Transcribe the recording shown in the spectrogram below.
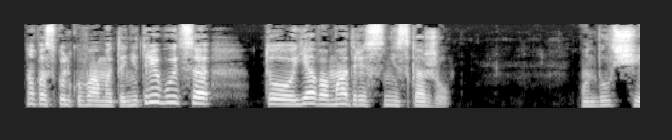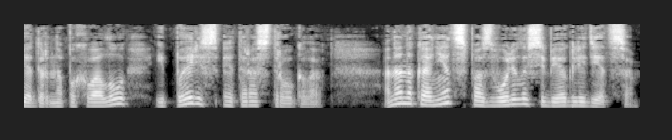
Но поскольку вам это не требуется, то я вам адрес не скажу». Он был щедр на похвалу, и Пэрис это растрогало. Она, наконец, позволила себе оглядеться.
